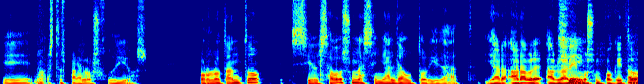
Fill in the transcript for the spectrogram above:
eh, no, esto es para los judíos. Por lo tanto, si el sábado es una señal de autoridad, y ahora, hablaremos un poquito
